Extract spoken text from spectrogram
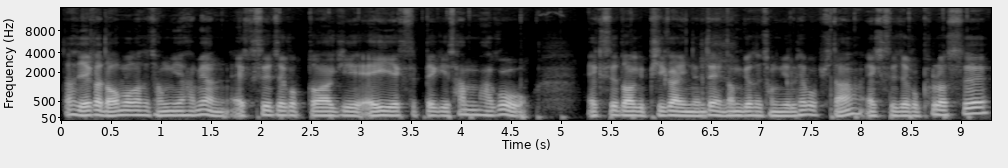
따라서 얘가 넘어가서 정리하면 x제곱 더하기 ax 빼기 3하고 x 더하기 b가 있는데 넘겨서 정리를 해봅시다. x제곱 플러스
